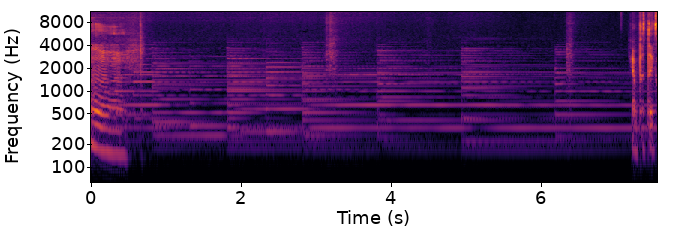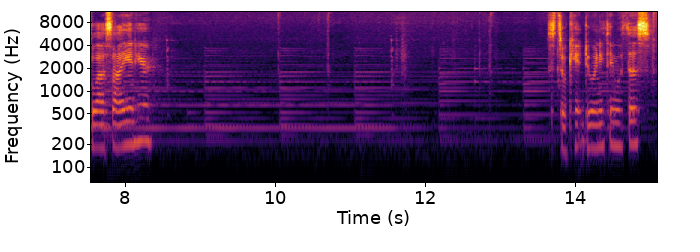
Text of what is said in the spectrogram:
Hmm. Can I put the glass eye in here? Still can't do anything with this.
